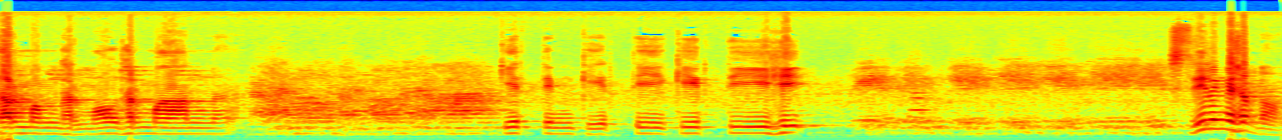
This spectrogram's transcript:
ధర్మం ధర్మో ధర్మాన్. కీర్తిం కీర్తి కీర్తి. స్త్రీలింగ శబ్దం.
